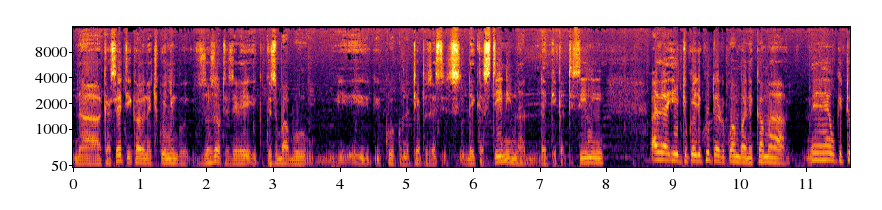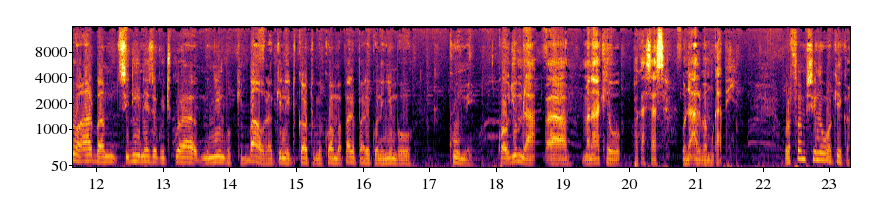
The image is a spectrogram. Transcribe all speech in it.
na kaseti ikawa inachukua nyimbo zozote zile, kwa sababu kuna tepu za dakika sitini na dakika tisini. Sasa tukajikuta kwamba ni kama eh, ukitoa album CD inaweza kuchukua nyimbo kibao, lakini tukawa tumekwama pale pale kwenye nyimbo kumi. kwa ujumla uh, maanaake mpaka sasa una album ngapi? Unafahamu, sina uhakika.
